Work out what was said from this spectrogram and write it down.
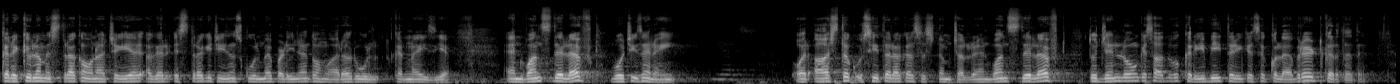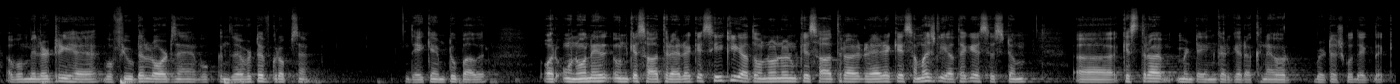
کریکولم اس طرح کا ہونا چاہیے اگر اس طرح کی چیزیں اسکول میں پڑھی جائیں تو ہمارا رول کرنا ایزی ہے اینڈ ونس دے لیفٹ وہ چیزیں نہیں اور آج تک اسی طرح کا سسٹم چل رہا ہے ونس دے لیفٹ تو جن لوگوں کے ساتھ وہ قریبی طریقے سے کولیبریٹ کرتے تھے اب وہ ملٹری ہے وہ فیوڈل لارڈز ہیں وہ کنزرویٹو گروپس ہیں دے کیم ٹو پاور اور انہوں نے ان کے ساتھ رہ رہ کے سیکھ لیا تھا انہوں نے ان کے ساتھ رہ رہ کے سمجھ لیا تھا کہ سسٹم کس طرح مینٹین کر کے رکھنا ہے اور برٹش کو دیکھ دیکھ کے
